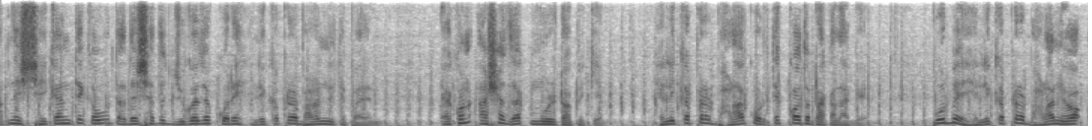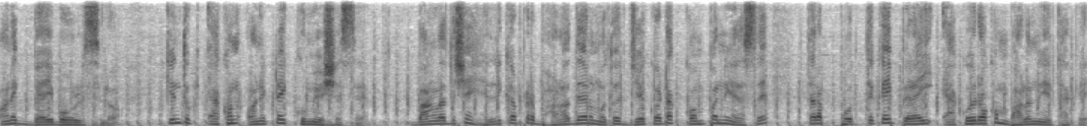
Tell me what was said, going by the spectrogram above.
আপনি সেখান থেকেও তাদের সাথে যোগাযোগ করে হেলিকপ্টার ভাড়া নিতে পারেন। এখন আসা যাক মূল টপিকে হেলিকপ্টার ভাড়া করতে কত টাকা লাগে? পূর্বে হেলিকপ্টার ভাড়া নেওয়া অনেক ব্যয়বহুল ছিল। কিন্তু এখন অনেকটাই কমে এসেছে। বাংলাদেশে হেলিকপ্টার ভাড়া দেওয়ার মতো যে কয়টা কোম্পানি আছে, তারা প্রত্যেকেই প্রায় একই রকম ভাড়া নিয়ে থাকে।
